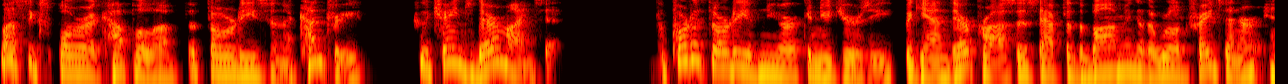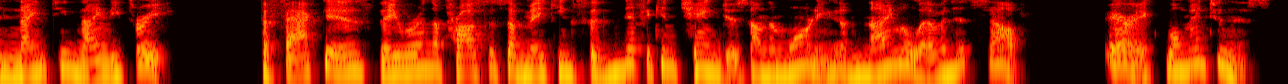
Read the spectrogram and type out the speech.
let's explore a couple of authorities in a country who changed their mindset. The Port Authority of New York and New Jersey began their process after the bombing of the World Trade Center in 1993. The fact is, they were in the process of making significant changes on the morning of 9 11 itself. Eric will mention this.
